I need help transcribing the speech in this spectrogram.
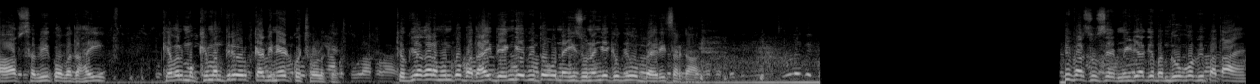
आप सभी को बधाई, केवल मुख्यमंत्री और कैबिनेट को छोड़ के। क्योंकि अगर हम उनको बधाई देंगे भी तो वो नहीं सुनेंगे क्योंकि वो बहरी सरकार। काफ़ी वर्षों से मीडिया के बंधुओं को भी पता है,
